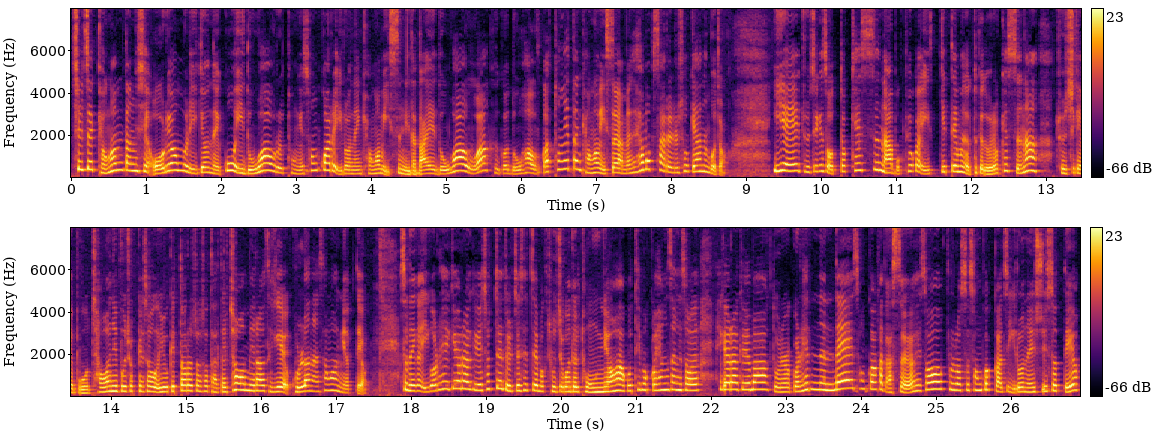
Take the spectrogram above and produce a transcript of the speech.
실제 경험 당시 어려움을 이겨내고 이 노하우를 통해 성과를 이뤄낸 경험이 있습니다. 나의 노하우와 그거 노하우가 통했던 경험이 있어야 하면서 협업 사례를 소개하는 거죠. 이에 조직에서 어떻게 했으나 목표가 있기 때문에 어떻게 노력했으나 조직에 뭐 자원이 부족해서 의욕이 떨어져서 다들 처음이라 되게 곤란한 상황이었대요. 그래서 내가 이걸 해결하기 위해 첫째, 둘째, 셋째 막 조직원들 독려하고 팀워크 향상해서 해결하기 위해 막 노력을 했는데 성 성과가 났어요. 해서 플러스 성과까지 이뤄낼 수 있었대요.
